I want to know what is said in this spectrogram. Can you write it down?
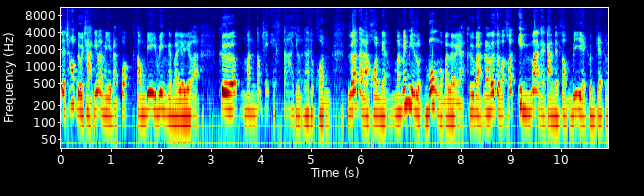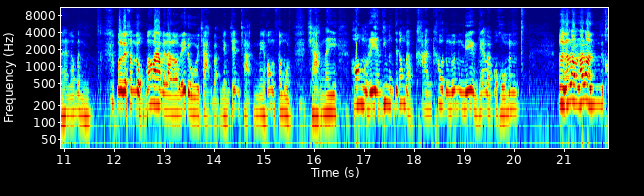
จะชอบดูฉากที่มันมีแบบพวกซอมบี้วิ่งกันมาเยอะๆอะคือมันต้องใช้เอ็กซ์ต้าเยอะนะทุกคนแล้วแต่ละคนเนี่ยมันไม่มีหลุดบ้งออกมาเลยอะคือแบบเรารู้สึกว่าเขาอินมากกับการเป็นซอมบี้อะคุณเก็ตไหมแล้วมันมันเลยสนุกมากๆเวลาเราได้ดูฉากแบบอย่างเช่น ฉากในห้องสมุด ฉากในห้องเรียนที่มันจะต้องแบบคานเข้าตรงนู้นตรงนี้อย่างเงี้ยแบบโอ้โหมัน เออแล้วเราแล้วเราโค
